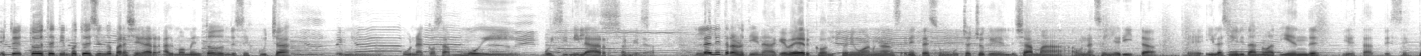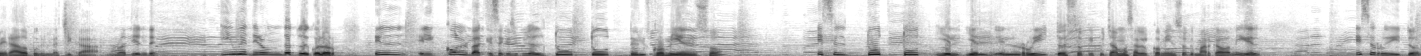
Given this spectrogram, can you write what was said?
estoy- todo este tiempo estoy haciendo para llegar al momento donde se escucha un- una cosa muy, muy similar. La letra no tiene nada que ver con 21 Guns. En esta es un muchacho que le llama a una señorita eh, y la señorita no atiende. Y él está desesperado porque la chica no atiende. Y voy a tirar un dato de color. El, el callback, ese que se escucha el tut tut del comienzo, es el tut tut y el, y el, el ruidito, eso que escuchamos al comienzo que marcaba Miguel. Ese ruidito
